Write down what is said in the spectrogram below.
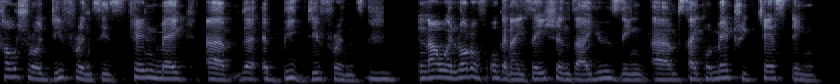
cultural differences can make uh, a big difference. Mm-hmm. Now, a lot of organizations are using um, psychometric testing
